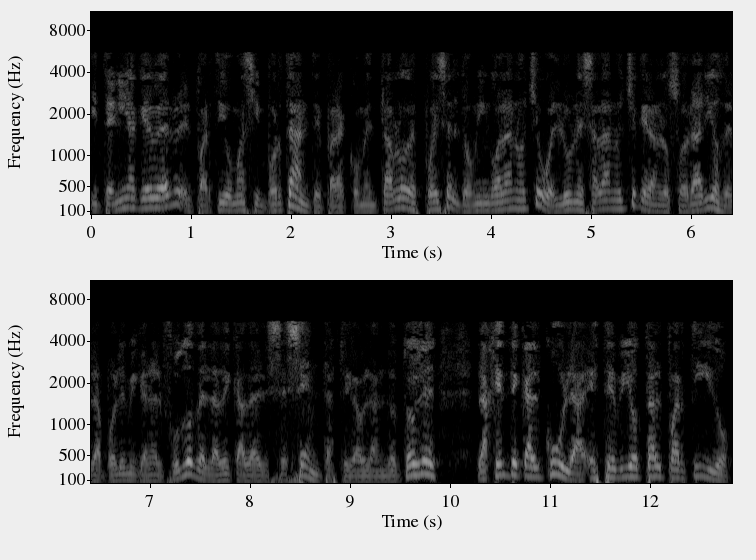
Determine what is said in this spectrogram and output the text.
y tenía que ver el partido más importante para comentarlo después el domingo a la noche o el lunes a la noche, que eran los horarios de la polémica en el fútbol de la década del 60, estoy hablando. Entonces, la gente calcula, este vio tal partido,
